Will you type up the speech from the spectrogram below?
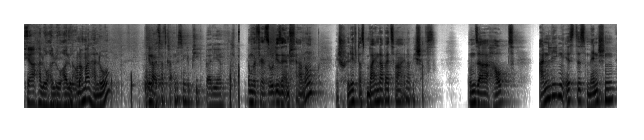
Ja, hallo, hallo, hallo. Auch nochmal, hallo. Genau, jetzt hat es gerade ein bisschen gepiekt bei dir. Ungefähr so diese Entfernung. Mir schläft das Bein dabei zwar ein, aber ich schaff's. Unser Hauptanliegen ist es, Menschen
